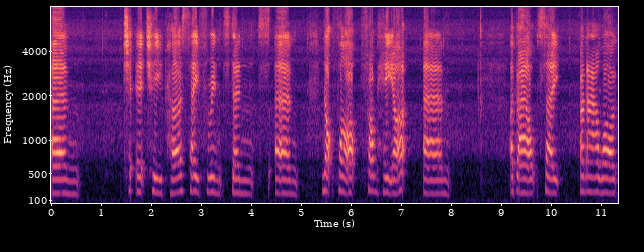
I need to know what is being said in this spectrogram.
um, ch cheaper. Say for instance um, not far from here um, about say an hour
